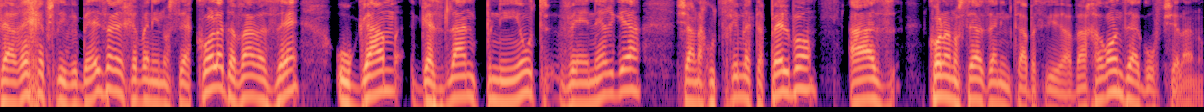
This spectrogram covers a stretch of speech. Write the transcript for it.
והרכב שלי, ובאיזה רכב אני נוסע, כל הדבר הזה הוא גם גזלן פניות ואנרגיה שאנחנו צריכים לטפל בו, אז כל הנושא הזה נמצא בסביבה. ואחרון זה הגוף שלנו.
